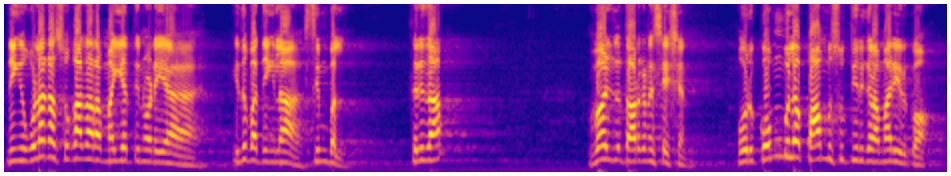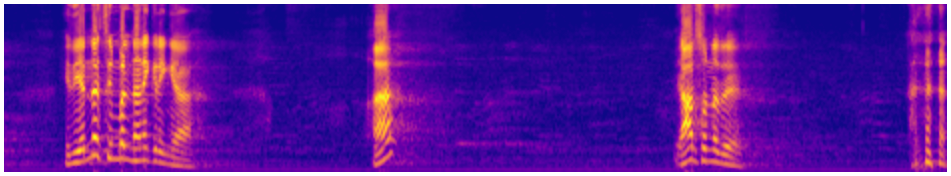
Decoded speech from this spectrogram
நீங்கள் உலக சுகாதார மையத்தினுடைய இது பார்த்தீங்களா? சிம்பல் தெரியுதா? வேர்ல்டு ஹெல்த் ஆர்கனைசேஷன் ஒரு கொம்பில் பாம்பு சுற்றி இருக்கிற மாதிரி இருக்கும். இது என்ன சிம்பிள் நினைக்கிறீங்க? ஆ? யார் சொன்னது?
